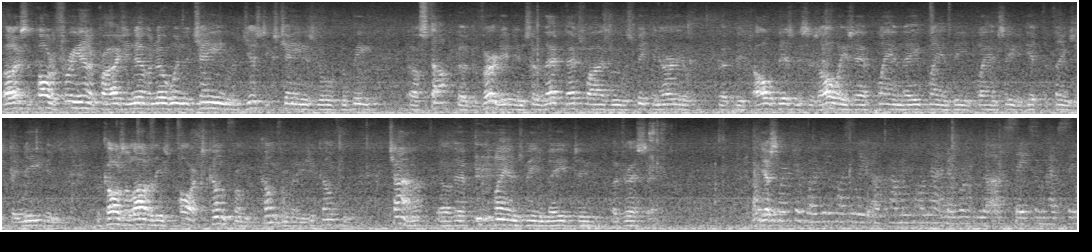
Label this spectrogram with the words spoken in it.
Well, that's a part of free enterprise. You never know when the chain, logistics chain is going to be uh, stopped or diverted. And so that, that's why, as we were speaking earlier, that, all businesses always have plan A, plan B, plan C to get the things that they need. And because a lot of these parts come from, come from Asia, come from China, uh, there are plans being made to address that. Yes, sir. Director Bundy, possibly a comment on that, I know we're from the upstate, so we have safe,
